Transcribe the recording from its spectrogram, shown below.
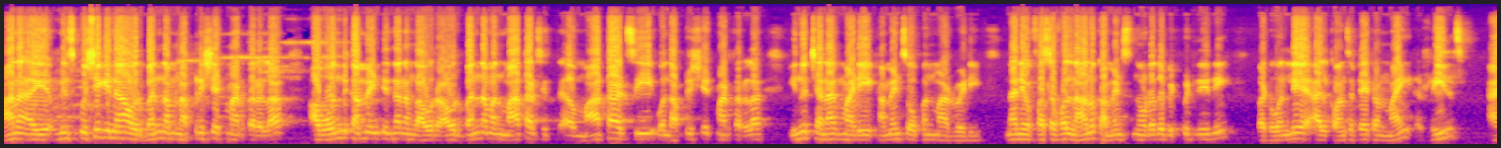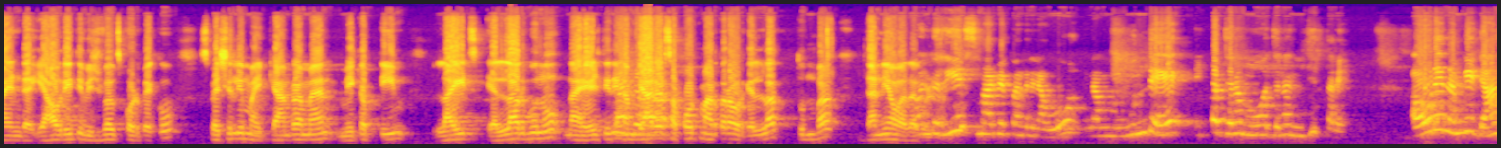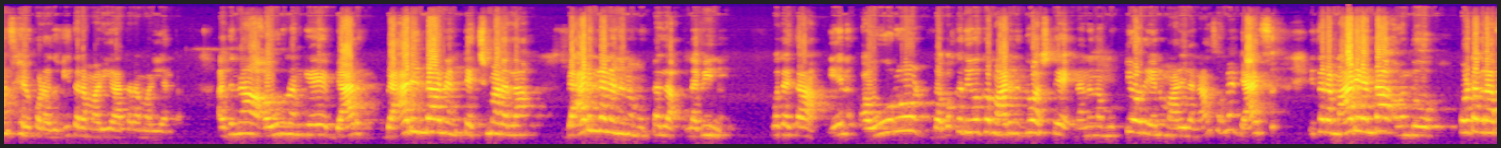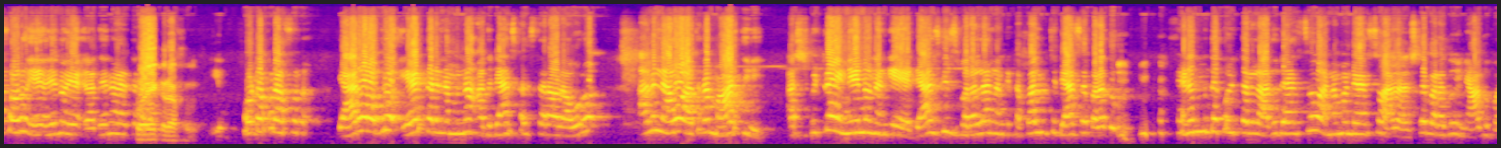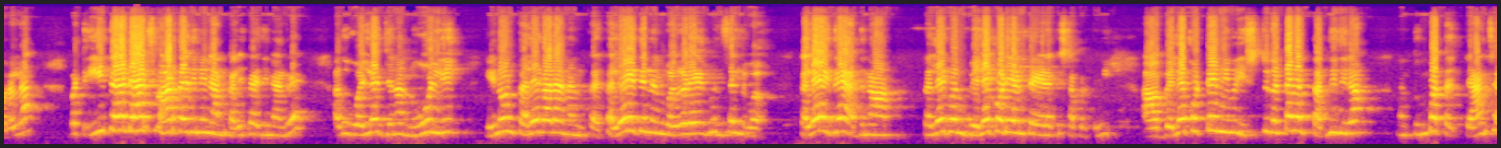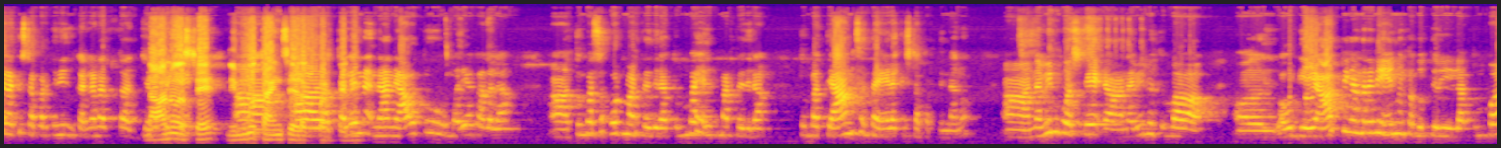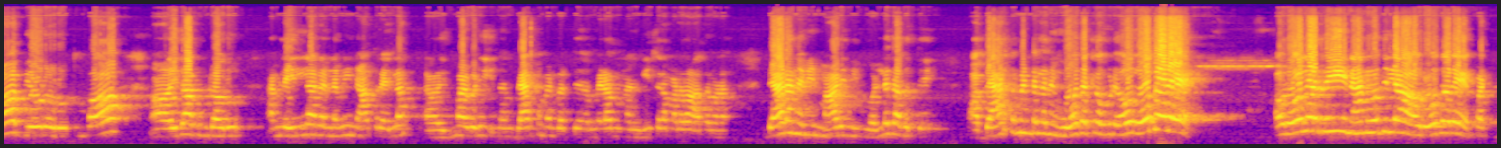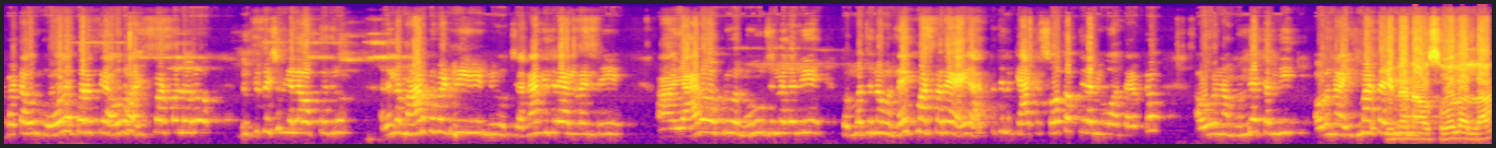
ಆನ ಮೀನ್ಸ್ ಖುಷಿಗಿನ ಅವ್ರು ಬಂದ್ ನಮ್ಮನ್ನ ಅಪ್ರಿಶಿಯೇಟ್ ಮಾಡ್ತಾರಲ್ಲ, ಆ ಒಂದು ಕಮೆಂಟ್ ಇಂದ ನಮ್ಗೆ ಅವ್ರು ಅವ್ರು ಬಂದು ನಮ್ಮನ್ನ ಮಾತಾಡ್ಸಿ ಮಾತಾಡ್ಸಿ ಒಂದು ಅಪ್ರಿಶಿಯೇಟ್ ಮಾಡ್ತಾರಲ್ಲ, ಇನ್ನೂ ಚೆನ್ನಾಗಿ ಮಾಡಿ ಕಮೆಂಟ್ಸ್ ಓಪನ್ ಮಾಡಬೇಡಿ. ನಾನು ಇವಾಗ ಫಸ್ಟ್ ಆಫ್ ಆಲ್ ನಾನು ಕಮೆಂಟ್ಸ್ ನೋಡೋದೇ ಬಿಟ್ಬಿಟ್ಟಿದ್ದೀನಿ but only I concentrate on my reels and ಯಾವ ರೀತಿ ವಿಜುವಲ್ಸ್ ಕೊಡಬೇಕು specially my cameraman makeup team lights ಎಲ್ಲಾರ್ಗು ನಾ ಹೇಳ್ತೀನಿ, ನಮ್ಗೆ ಯಾರ್ಯಾರು ಸಪೋರ್ಟ್ ಮಾಡ್ತಾರೋ ಅವ್ರಿಗೆಲ್ಲ ತುಂಬಾ ಧನ್ಯವಾದಗಳು. ಒಂದು ರೀಲ್ಸ್ ಮಾಡ್ಬೇಕು ಅಂದ್ರೆ ನಾವು ನಮ್ ಮುಂದೆ ಇಪ್ಪತ್ ಜನ ಮೂವತ್ ಜನ ನಿಂತಿರ್ತಾರೆ. ಅವರೇ ನಮ್ಗೆ ಡ್ಯಾನ್ಸ್ ಹೇಳ್ಕೊಡೋದು ಈ ತರ ಮಾಡಿ ಆ ತರ ಮಾಡಿ ಅಂತ. ಅದನ್ನ ಅವ್ರು ನನ್ಗೆ ಬ್ಯಾಡ್ ಬ್ಯಾಡಿಂದ ನನ್ ಟಚ್ ಮಾಡಲ್ಲ ಬ್ಯಾಡಿಂದ ನನ್ನನ್ನು ಮುಟ್ಟಲ್ಲ ನವೀನ್. ಗೊತ್ತಾಯ್ತಾ? ಏನ್ ಅವರು ದಬಕ ದಿವಕ ಮಾಡಿದ್ದು ಅಷ್ಟೇ ನನ್ನನ್ನು ಮುಟ್ಟಿ ಅವ್ರು ಏನು ಮಾಡಿಲ್ಲ. ನಾನು ಸುಮ್ಮನೆ ಡ್ಯಾನ್ಸ್ ಈ ತರ ಮಾಡಿ ಅಂತ ಒಂದು ಫೋಟೋಗ್ರಾಫರ್ ಏನೋ ಅದೇನೋ ಹೇಳ್ತಾರೆ. ಫೋಟೋಗ್ರಾಫರ್ ಯಾರೋ ಒಬ್ರು ಹೇಳ್ತಾರೆ ನಮ್ಮನ್ನ ಅದು ಡ್ಯಾನ್ಸ್ ಕಲಿಸ್ತಾರ ಅವ್ರು ಆಮೇಲೆ ನಾವು ಆತರ ಮಾಡ್ತೀವಿ. ಅಷ್ಟ್ ಬಿಟ್ರೆ ಇನ್ನೇನು ನಂಗೆ ಡ್ಯಾನ್ಸ್ ಗೀಸ್ ಬರಲ್ಲ ನಂಗೆ ಟಪಾಲ್ ಮುಂಚೆ ಡ್ಯಾನ್ಸ್ ಬರೋದು. ಹೆಣ್ಣು ಮುಂದೆ ಕುಳಿತಾರಲ್ಲ ಅದು ಡ್ಯಾನ್ಸ್ ಅಣ್ಣಮ್ಮ ಡ್ಯಾನ್ಸ್ ಅಷ್ಟೇ ಬರೋದು ಇನ್ಯಾವುದು ಬರಲ್ಲ. ಬಟ್ ಈ ತರ ಡ್ಯಾನ್ಸ್ ಮಾಡ್ತಾ ಇದೀನಿ ನಾನು ಕಲಿತಾ ಇದೀನಿ ಅಂದ್ರೆ ಅದು ಒಳ್ಳೆ ಜನ ನೋಡ್ಲಿ. ಏನೋ ಒಂದು ಕಲೆಗಾರ ನನ್ ಕಲೆ ಇದೆ ನನ್ ಒಳಗಡೆ ಮನ್ಸಲ್ಲಿ ಕಲೆ ಇದೆ ಅದನ್ನ ಕಲೆಗೊಂದು ಬೆಲೆ ಕೊಡಿ ಅಂತ ಹೇಳಕ್ ಇಷ್ಟಪಡ್ತೀನಿ. ಆ ಬೆಲೆ ಕೊಟ್ಟೆ ನೀವು ಇಷ್ಟು ಗಂಟೆ ನಾನು ತಂದಿದ್ದೀರಾ ನಾನು ತುಂಬಾ ಥ್ಯಾಂಕ್ಸ್ ಹೇಳಕ್ ಇಷ್ಟಪಡ್ತೀನಿ ಕನ್ನಡ ನಾನು ಅಷ್ಟೇ ನಿಮ್ಗೂ ಥ್ಯಾಂಕ್ಸ್ ನಾನು ಯಾವತ್ತೂ ಮರೆಯಕ್ಕಾಗಲ್ಲ. ತುಂಬಾ ಸಪೋರ್ಟ್ ಮಾಡ್ತಾ ಇದ್ದೀರಾ ತುಂಬಾ ಹೆಲ್ಪ್ ಮಾಡ್ತಾ ಇದ್ದೀರಾ. ತುಂಬಾ ಥ್ಯಾಂಕ್ಸ್ ಅಂತ ಹೇಳಕ್ ಇಷ್ಟಪಡ್ತೀನಿ ನಾನು. ನವೀನ್ಗೂ ಅಷ್ಟೇ ನವೀನ್ ತುಂಬಾ ಅವ್ರಿಗೆ ಆಕ್ಟಿಂಗ್ ಅಂದ್ರೆ ಏನು ಅಂತ ಗೊತ್ತಿರಲಿಲ್ಲ. ತುಂಬಾ ಬೇವ್ರವ್ರು ತುಂಬಾ ಇದಾಗ್ಬಿಡೋರು ಆಮೇಲೆ ಇಲ್ಲ ನವೀನ್ ಆತರ ಎಲ್ಲ ಇದು ಮಾಡ್ಬೇಡಿ. ನನ್ ಬ್ಯಾಡ್ ಕಮೆಂಟ್ ಬರ್ತೀವಿ ಮೇಡಮ್ ನನ್ಗೆ ಈ ತರ ಮಾಡೋದ ಆ ತರ ಮಾಡ ಬೇಡ ನವೀನ್, ಮಾಡಿ ನೀವು ಒಳ್ಳೇದಾಗುತ್ತೆ. ಆ ಬ್ಯಾಡ್ ಕಮೆಂಟ್ ಎಲ್ಲ ನೀವು ಓದಕ್ಕೆ ಹೋಗ್ಬಿಡಿ. ಅವ್ರು ಓದೋರೆ ಅವ್ರು ಓದಾರ್ರಿ ನಾನು ಓದಿಲ್ಲ, ಅವ್ರು ಓದೋರೆ ಬಟ್ ಬಟ್ ಅವ್ರಿಗೆ ಓದಕ್ ಬರುತ್ತೆ. ಅವ್ರು ಹೆಲ್ಪ್ ಮಾಡ್ಕೊಂಡವ್ರು. ಡಿಪ್ಯುಟೇಷನ್ಗೆಲ್ಲ ಹೋಗ್ತಿದ್ರು ಅದೆಲ್ಲ ಮಾಡ್ಕೋಬೇಡ್ರಿ. ನೀವು ಚೆನ್ನಾಗಿದ್ರೆ ಅಲ್ವೇನ್ರಿ? ಯಾರೋ ಒಬ್ರು ನೂರು ಜನದಲ್ಲಿ ತೊಂಬತ್ತು ಜನ ಲೈಕ್ ಮಾಡ್ತಾರೆ ಹತ್ತು ಜನಕ್ಕೆ ಯಾಕೆ ಸೋತೋಗ್ತೀರಾ ನೀವು? ಅಂತ ಹೇಳ್ಬಿಟ್ಟು ಅವ್ರನ್ನ ಮುಂದೆ ತಂದಿ ಅವ್ರನ್ನ ಇದ್ ಮಾಡ್ತಾ ಇನ್ನ ನಾವು ಸೋಲಲ್ಲ.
